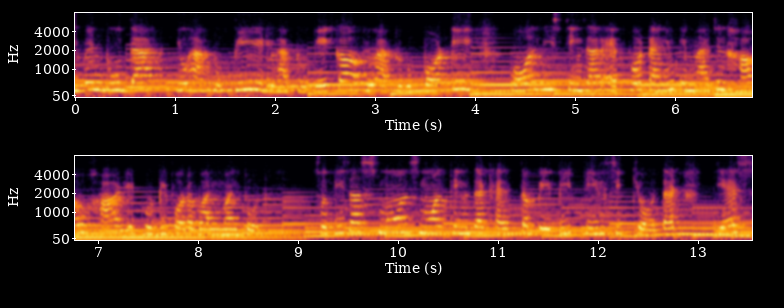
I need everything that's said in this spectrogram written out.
even do that. You have to feed you have to wake up you have to do potty. All these things are effort and you imagine how hard it would be for a one month old so these are small small things that help the baby feel secure that yes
